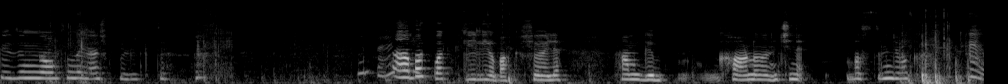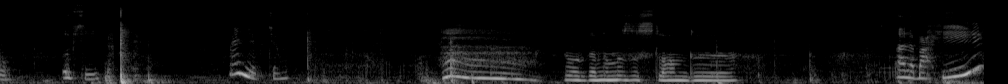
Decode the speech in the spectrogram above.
gözünün altında yaş birikti. Aa bak bak geliyor bak şöyle. Tam karnının içine bastırınca bak. Au. Upsi. Ben yapacağım. Yorganımız ıslandı. Bakayım.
